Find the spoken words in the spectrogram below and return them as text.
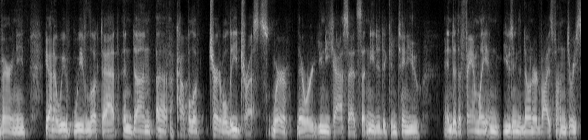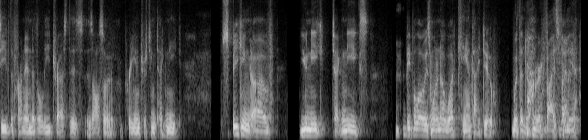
Very neat. Yeah, no, we've we've looked at and done a, a, couple of charitable lead trusts where there were unique assets that needed to continue into the family, and using the donor advised fund to receive the front end of the lead trust is is also a pretty interesting technique. Speaking of unique techniques, mm-hmm. people always want to know what can't I do with a donor advised fund. Yeah.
